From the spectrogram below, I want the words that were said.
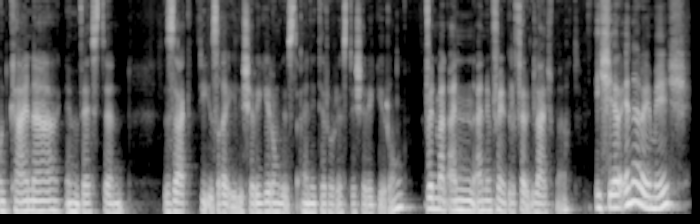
und keiner im Westen sagt, die israelische Regierung ist eine terroristische Regierung, wenn man einen, einen Vergleich macht. Ich erinnere mich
